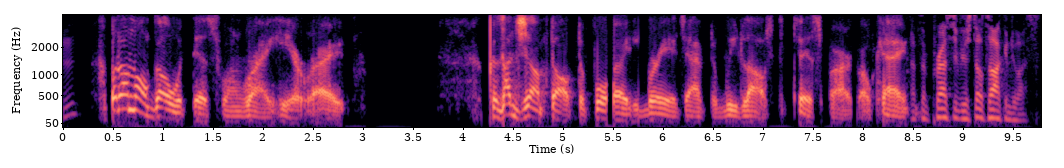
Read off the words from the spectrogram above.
Mm-hmm. But I'm gonna go with this one right here, right? Because I jumped off the 480 bridge after we lost to Pittsburgh. Okay, that's impressive. You're still talking to us.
